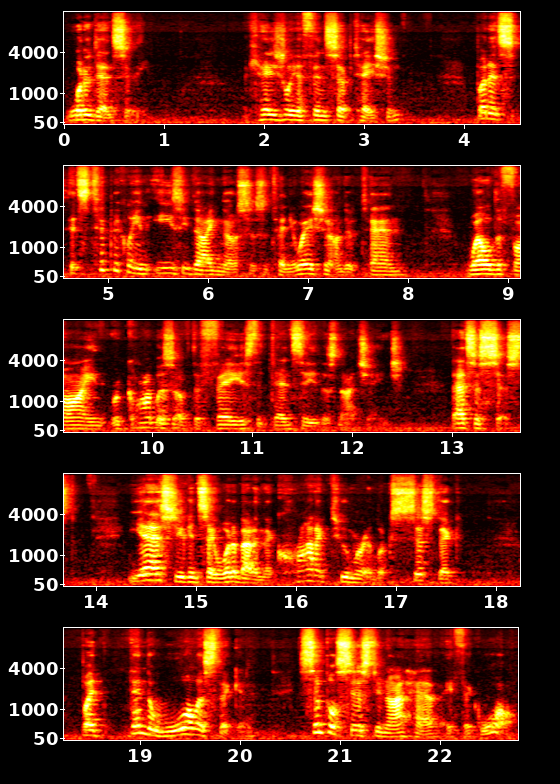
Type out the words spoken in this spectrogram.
Water density. Occasionally a thin septation, but it's, it's typically an easy diagnosis. Attenuation under 10, well defined, regardless of the phase, the density does not change. That's a cyst. Yes, you can say, what about a necrotic tumor? It looks cystic, but then the wall is thickened. Simple cysts do not have a thick wall.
